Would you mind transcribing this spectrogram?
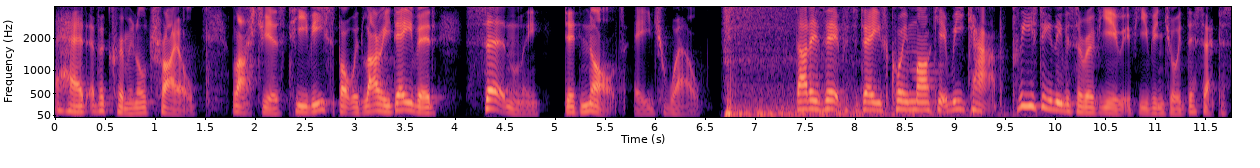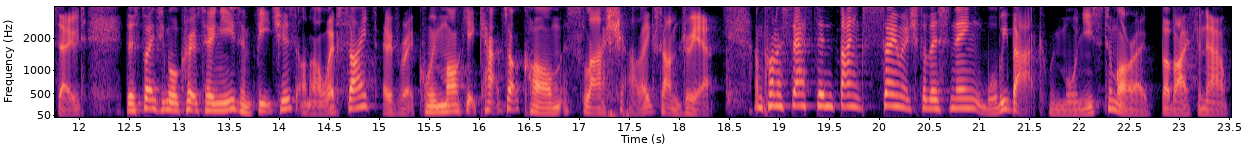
ahead of a criminal trial. Last year's TV spot with Larry David certainly did not age well. That is it for today's coin market recap. Please do leave us a review if you've enjoyed this episode. There's plenty more crypto news and features on our website over at coinmarketcap.com slash Alexandria. I'm Connor Sefton. Thanks so much for listening. We'll be back with more news tomorrow. Bye bye for now.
